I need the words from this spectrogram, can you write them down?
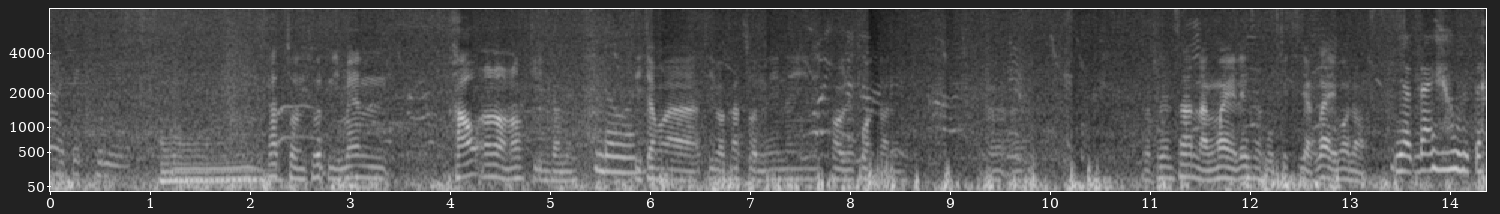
อายติดคุณคัดสนชุดนี่แม่นเขาเนาะน้องเนาะกินตอนนี้ โดยที่จะมาที่ว่าคัดสนในในครอบครัวตอนนี้เออเออ แต่เพื่อนซ่านหลังไม่ได้สักคิดอยากไล่บ่เนาะอยากได้อยู่แต่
